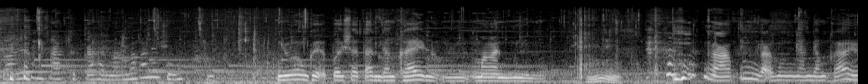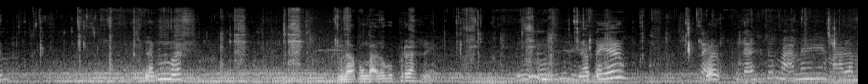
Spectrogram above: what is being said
Soalnya yang sakit tahan lama kan itu. iya nggak bisa tandang gawe no, mangan mie Mm. nah aku nggak tandang gawe lemes Lah aku nggak tahu beras nih. Mm-mm. tapi ya Dan itu maknya malam.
